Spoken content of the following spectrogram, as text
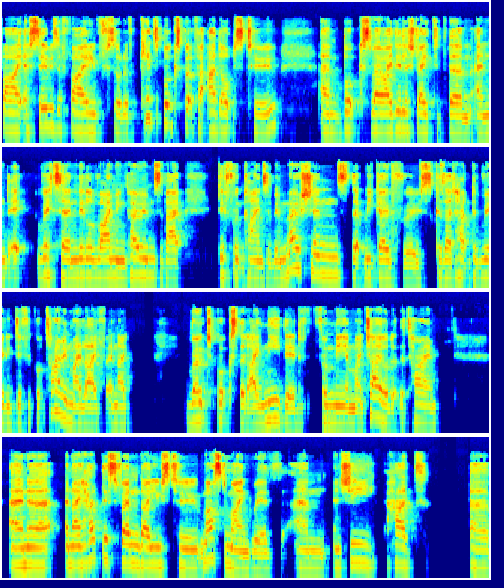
five, a series of five sort of kids' books, but for adults too. Um, books where I'd illustrated them and it, written little rhyming poems about different kinds of emotions that we go through because I'd had a really difficult time in my life and I wrote books that I needed for me and my child at the time and uh, and I had this friend I used to mastermind with, um, and she had uh,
